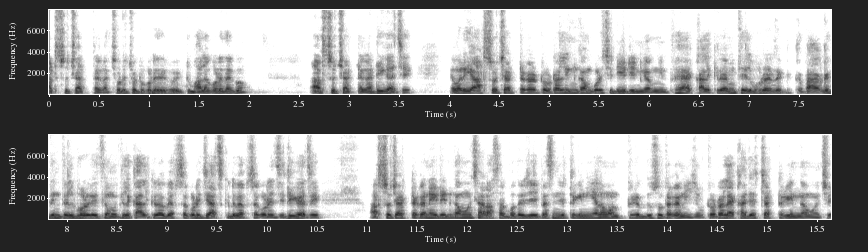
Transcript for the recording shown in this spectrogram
আটশো চার টাকা। ছোট ছোট করে দেখো, একটু ভালো করে দেখো। আটশো চার টাকা, ঠিক আছে? এবার এই আটশো চার টাকা টোটাল ইনকাম করেছি নেট ইনকাম কিন্তু। হ্যাঁ কালকে আমি তেল ভরে আগের দিন তেল ভরে গেছিলাম তেলে কালকেও ব্যবসা করেছি আজকেও ব্যবসা করেছি, ঠিক আছে? আটশো চার টাকা নেট ইনকাম হয়েছে, আর আসার পথে যে প্যাসেঞ্জারটাকে নিয়ে এলাম অন্য থেকে দুশো টাকা নিয়েছি টোটাল এক হাজার চার টাকা ইনকাম হয়েছে।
